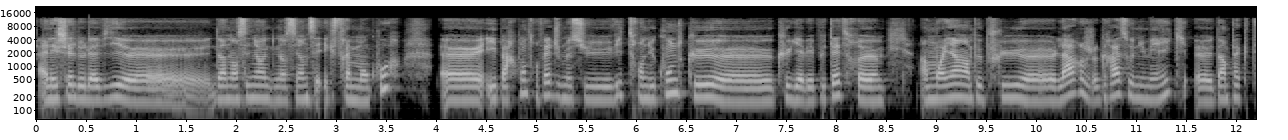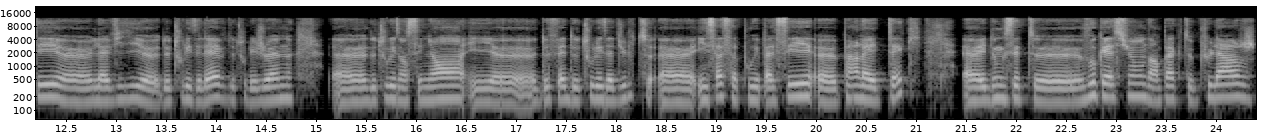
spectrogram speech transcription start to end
à l'échelle de la vie euh, d'un enseignant et d'une enseignante, c'est extrêmement court. Euh, et par contre, en fait, je me suis vite rendu compte que euh, qu'il y avait peut-être un moyen un peu plus large, grâce au numérique, d'impacter la vie de tous les élèves, de tous les jeunes, de tous les enseignants et de fait de tous les adultes. et ça, ça pouvait passer par la EdTech. et donc cette vocation d'impact plus large.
